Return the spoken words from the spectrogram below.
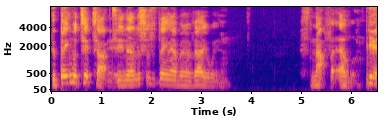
The thing with TikTok, see now, this is the thing that I've been evaluating. It's not forever. Yeah,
